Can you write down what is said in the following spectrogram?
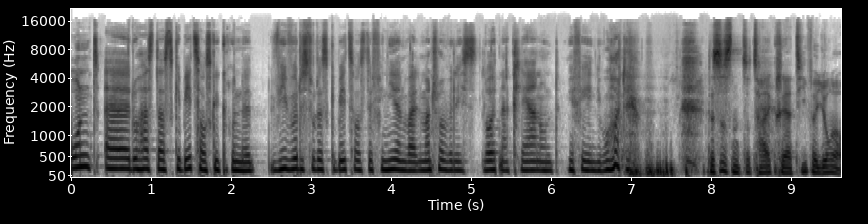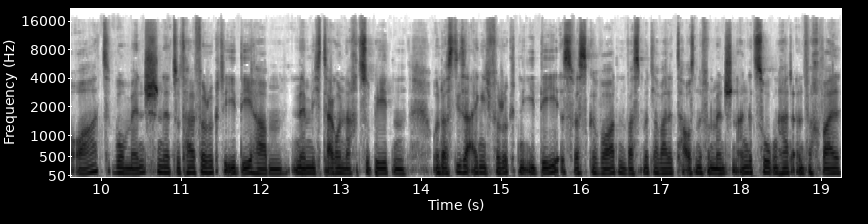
und äh, du hast das Gebetshaus gegründet. Wie würdest du das Gebetshaus definieren? Weil manchmal will ich es Leuten erklären und mir fehlen die Worte. Das ist ein total kreativer junger Ort, wo Menschen eine total verrückte Idee haben, nämlich Tag und Nacht zu beten. Und aus dieser eigentlich verrückten Idee ist was geworden, was mittlerweile Tausende von Menschen angezogen hat, einfach weil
